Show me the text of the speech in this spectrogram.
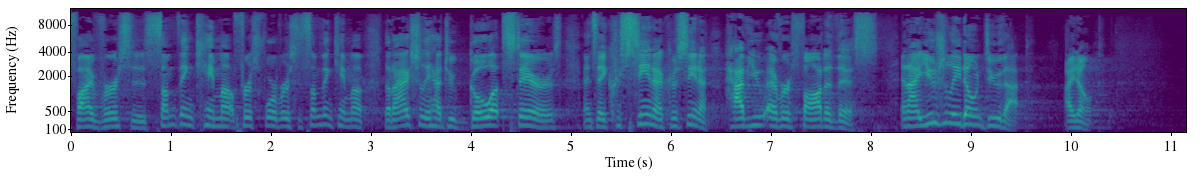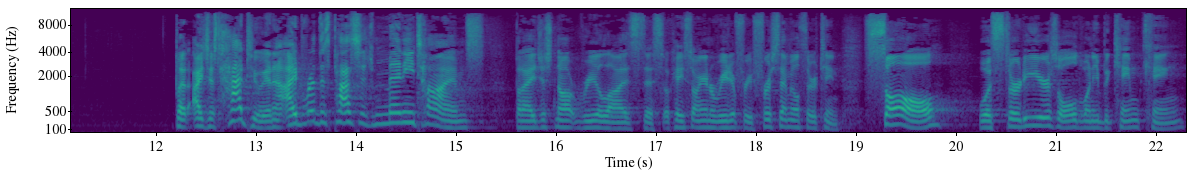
five verses, something came up, first four verses, something came up that I actually had to go upstairs and say, Christina, Christina, have you ever thought of this? And I usually don't do that. I don't. But I just had to. And I'd read this passage many times, but I just not realized this. Okay, so I'm going to read it for you. 1 Samuel 13. Saul was 30 years old when he became king,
